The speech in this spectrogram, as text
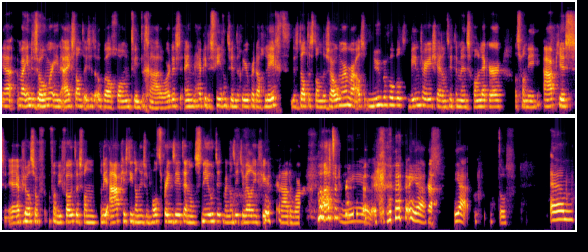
ja, maar in de zomer in IJsland is het ook wel gewoon 20 graden hoor. Dus, en heb je dus 24 uur per dag licht. Dus dat is dan de zomer. Maar als het nu bijvoorbeeld winter is, ja, dan zitten mensen gewoon lekker als van die aapjes. Ja, heb je wel zo van die foto's van, van die aapjes die dan in zo'n hotspring zitten en dan sneeuwt het, maar dan zit je wel in 40 graden warm water. Heerlijk. ja. ja. Ja, tof. Um,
